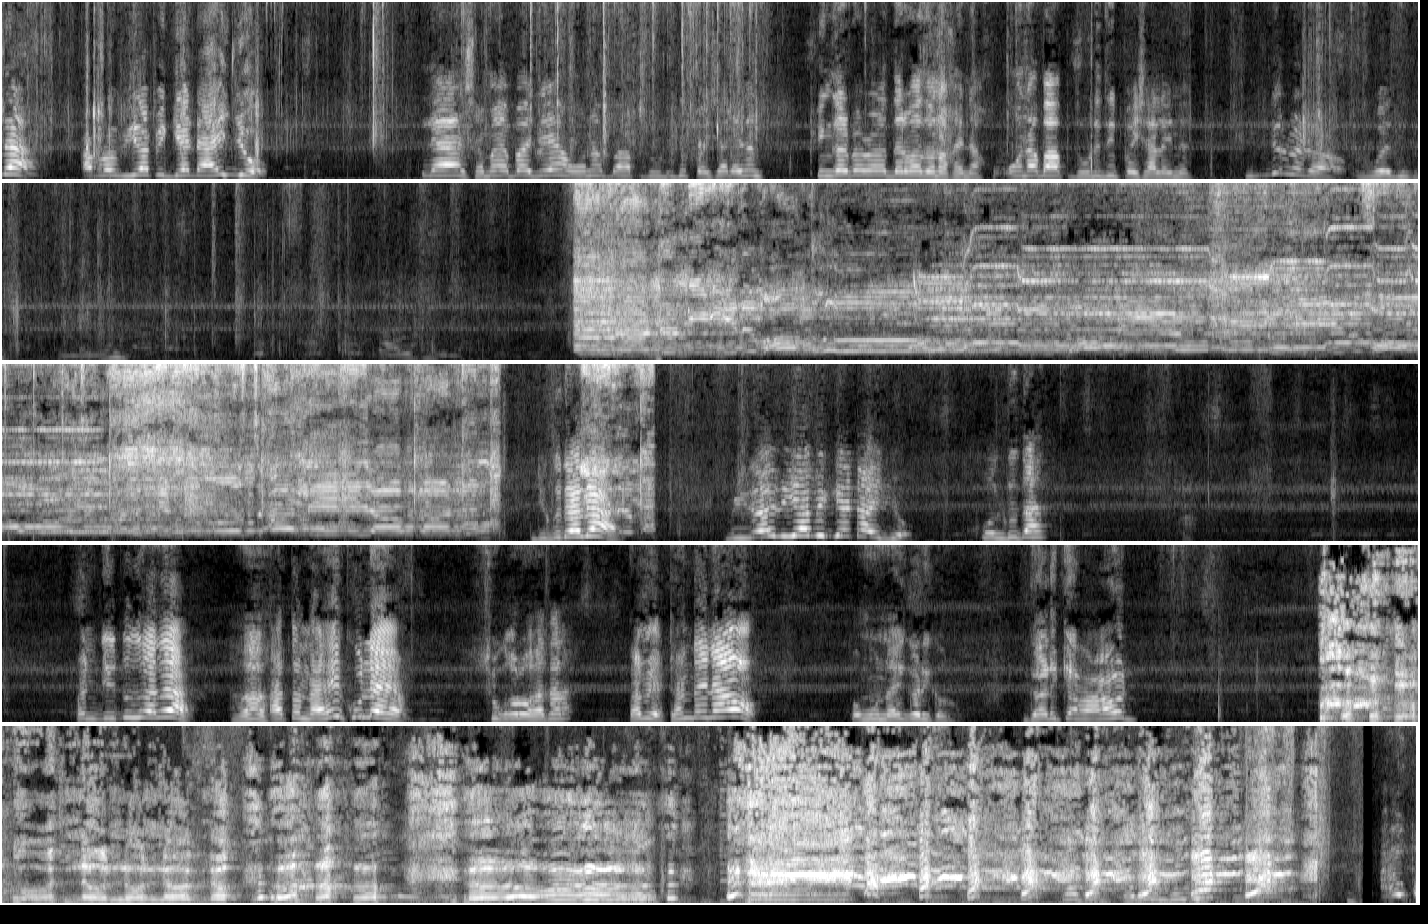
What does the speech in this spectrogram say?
દાદા, આપણો VIP gate આવી ગયો. એટલે સમય બાજે ઓના બાપ જોડીથી પૈસા લઈને ફિંગર પર વાળા દરવાજો નાખી નાખો. ઓના બાપ જોડીથી પૈસા લઈને ફિંગર બેટા હોય દીધા. જીગુ દાદા, બીજો વીઆઈપી ગેટ આવી ગયો. ખોલ તાર પણ જીતુ દાદા હા. આ તો નહીં ખુલે એમ. શું કરો હા તારા? તમે હેઠળ થઈને આવો. તો હું નહીં ગળી કરું. ગાડી ક્યાં આવો નો? નો નો નો no. આવું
